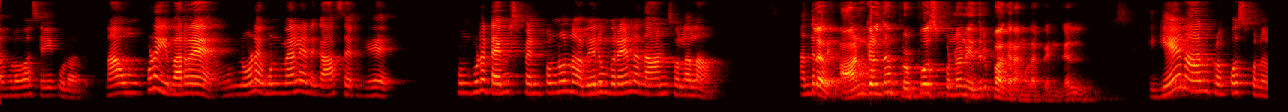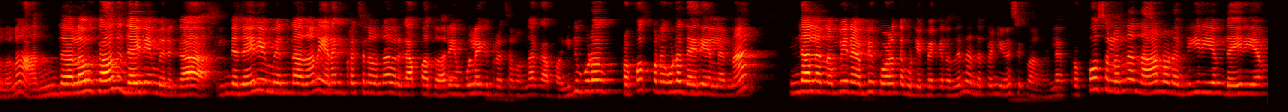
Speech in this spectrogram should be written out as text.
அவ்வளோவா செய்யக்கூடாது. நான் உன் கூட வர்றேன். உன்னோட உன் மேலே எனக்கு ஆசை இருக்கு. உன் கூட டைம் ஸ்பெண்ட் பண்ணணும்னு நான் விரும்புறேன்னு அந்த ஆண் சொல்லலாம். அந்த ஆண்கள் தான் ப்ரொபோஸ் பண்ணணும்னு எதிர்பார்க்கறாங்களா பெண்கள்? ஏன் நான் ப்ரொப்போஸ் பண்ணணும்னா அந்த அளவுக்காவது தைரியம் இருக்கா? இந்த தைரியம் இருந்தால் தானே எனக்கு பிரச்சனை வந்தால் அவர் காப்பாற்றுவார் என் பிள்ளைக்கு பிரச்சனை வந்தால் காப்பா. இது கூட ப்ரொப்போஸ் பண்ண கூட தைரியம் இல்லைன்னா இந்த ஆளை நம்பி நான் எப்படி குழந்தை குட்டி பேக்கிறதுன்னு அந்த பெண் யோசிப்பாங்கல்ல? ப்ரொப்போசல் வந்து அந்த ஆணோட வீரியம் தைரியம்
